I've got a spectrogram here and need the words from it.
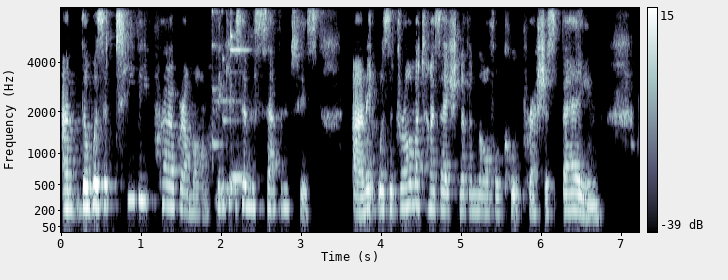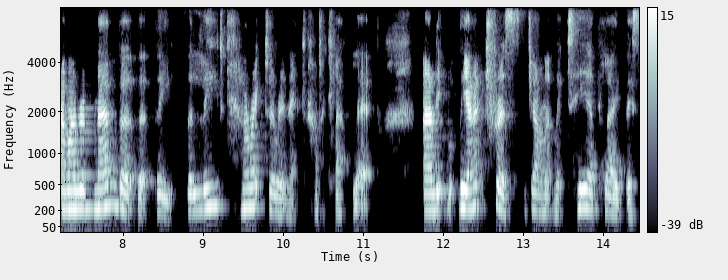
And there was a TV program on, I think it was in the 70s, and it was a dramatization of a novel called Precious Bane. And I remember that the, the lead character in it had a cleft lip. And it, the actress, Janet McTeer, played this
